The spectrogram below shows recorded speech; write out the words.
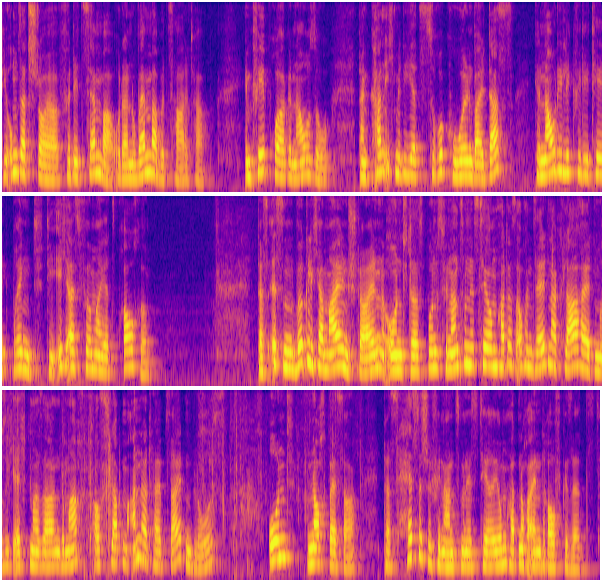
die Umsatzsteuer für Dezember oder November bezahlt habe, im Februar genauso, dann kann ich mir die jetzt zurückholen, weil das genau die Liquidität bringt, die ich als Firma jetzt brauche. Das ist ein wirklicher Meilenstein und das Bundesfinanzministerium hat das auch in seltener Klarheit, muss ich echt mal sagen, gemacht, auf schlappen anderthalb Seiten bloß. Und noch besser, das hessische Finanzministerium hat noch einen draufgesetzt.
